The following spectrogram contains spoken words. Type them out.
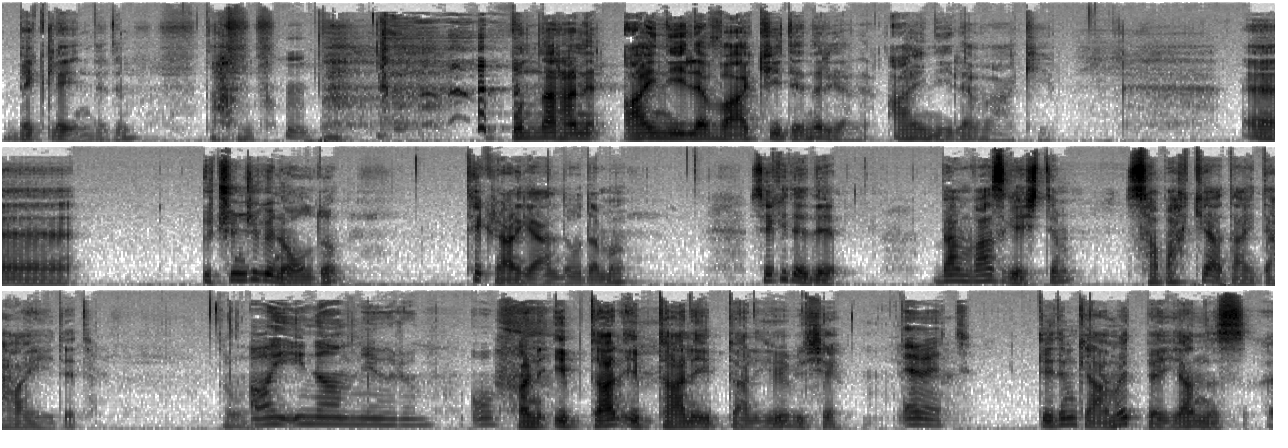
Bekleyin dedim. Tamam? Bunlar hani aynı ile vaki denir yani. Aynı ile vaki. Ee, üçüncü gün oldu. Tekrar geldi odama. Zeki dedi ben vazgeçtim. Sabahki aday daha iyi dedi. Ay inanmıyorum. Of. Hani iptal iptali iptal gibi bir şey. Evet. Dedim ki Ahmet Bey yalnız e,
